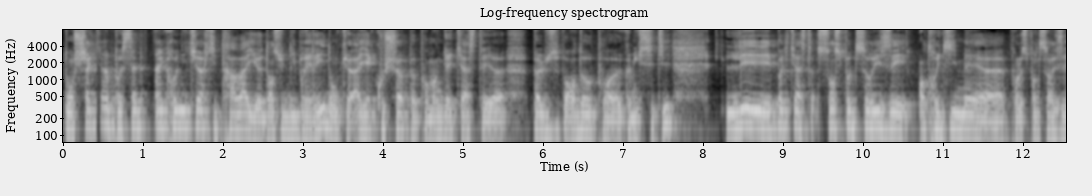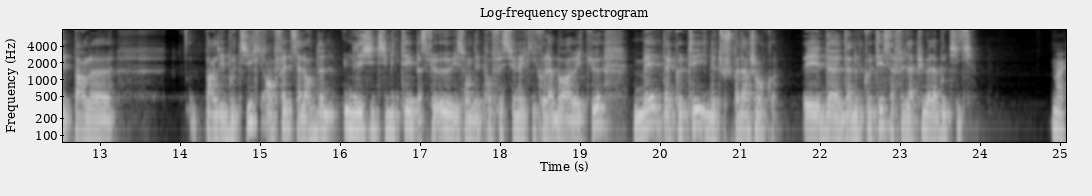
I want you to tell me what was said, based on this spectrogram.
dont chacun possède un chroniqueur qui travaille dans une librairie, donc Ayaku Shop pour MangaCast et Pulse Bordeaux pour Comic City les podcasts sont sponsorisés entre guillemets euh, pour le sponsoriser par le par les boutiques, en fait, ça leur donne une légitimité parce que eux, ils ont des professionnels qui collaborent avec eux, mais d'un côté, ils ne touchent pas d'argent, quoi. Et d'un autre côté, ça fait de la pub à la boutique. Ouais.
